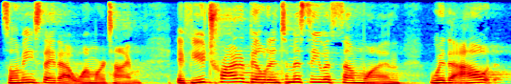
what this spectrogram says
So let me say that one more time. If you try to build intimacy with someone without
